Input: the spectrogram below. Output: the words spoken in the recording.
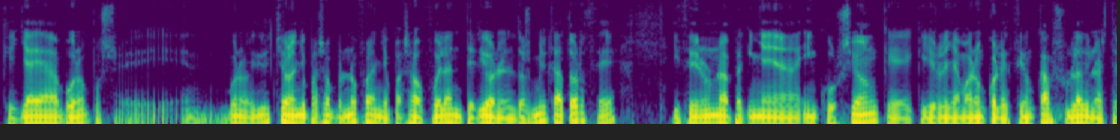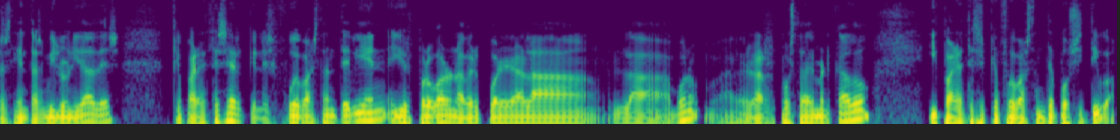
que ya, bueno, pues, eh, bueno, he dicho el año pasado, pero no fue el año pasado, fue el anterior, en el 2014, hicieron una pequeña incursión que, que ellos le llamaron colección cápsula de unas 300.000 unidades, que parece ser que les fue bastante bien, ellos probaron a ver cuál era la, la bueno, la respuesta del mercado y parece ser que fue bastante positiva.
